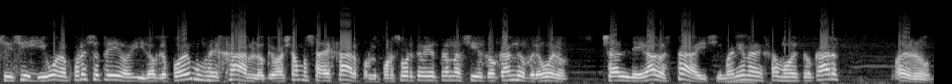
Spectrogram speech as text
sí, sí, y bueno, por eso te digo, y lo que podemos dejar, lo que vayamos a dejar, porque por suerte hoy Eterna sigue tocando, pero bueno, ya el legado está, y si mañana dejamos de tocar, bueno,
